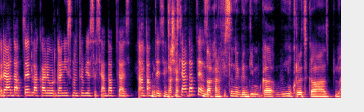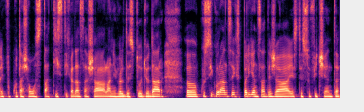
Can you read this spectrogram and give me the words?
readaptări la care organismul trebuie să se adapteze, adapteze. Dacă și ar- se adaptează. Dacă ar fi să ne gândim că nu cred că ai făcut așa o statistică de asta așa la nivel de studiu, dar uh, cu siguranță experiența deja este suficientă.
